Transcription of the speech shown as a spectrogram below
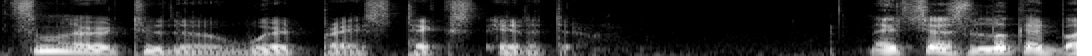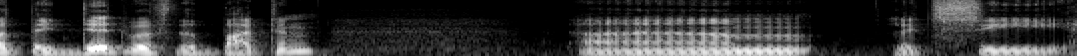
It's similar to the WordPress text editor. Let's just look at what they did with the button. Um, let's see.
